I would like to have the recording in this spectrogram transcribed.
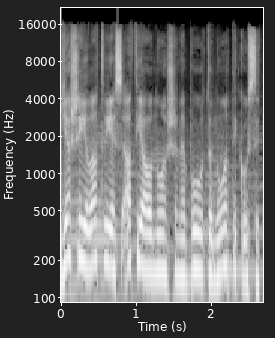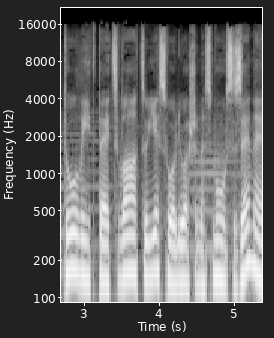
Ja šī Latvijas atjaunošana būtu notikusi tūlīt pēc vācu iesoļošanas mūsu zemē,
